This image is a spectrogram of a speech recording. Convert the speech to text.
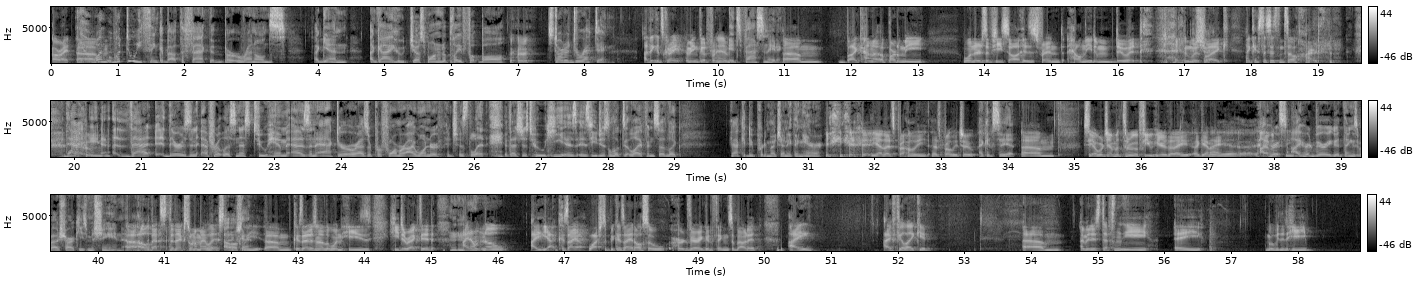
all right. Yeah, um, what what do we think about the fact that Burt Reynolds, again, a guy who just wanted to play football, started directing? I think it's great. I mean, good for him. It's fascinating. But I kind of a part of me wonders if he saw his friend Hal Needham do it and was Sure. like, I guess this isn't so hard. that um, that there is an effortlessness to him as an actor or as a performer. I wonder if it just let if that's just who he is. Is he just looked at life and said like, "Yeah, I could do pretty much anything here. yeah, that's probably that's probably true. I could see it." Um, so yeah, we're jumping through a few here that I again I uh, I haven't heard seen. I heard very good things about Sharky's Machine. Uh, oh, that's the next one on my list. Oh, actually, because that is another one he's he directed. Mm-hmm. I don't know. I yeah, because I watched it because I had also heard very good things about it. I I feel like it. Um, I mean, it's definitely a movie that he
